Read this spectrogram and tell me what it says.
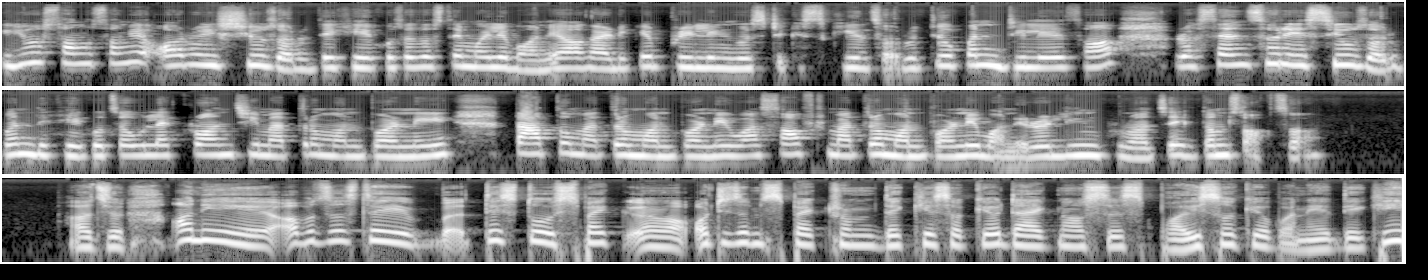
यो सँगसँगै अरू इस्युजहरू देखिएको छ जस्तै मैले भने अगाडिकै प्रिलिङ्ग्विस्टिक स्किल्सहरू त्यो पनि डिले छ र सेन्सर इस्युजहरू पनि देखिएको छ। उसलाई क्रन्ची मात्र मनपर्ने तातो मात्र मनपर्ने वा सफ्ट मात्र मनपर्ने भनेर लिङ्क हुन चाहिँ एकदम सक्छ। हजुर। अनि अब जस्तै त्यस्तो स्पेक् अटिजम स्पेक्ट्रम देखिसक्यो डायग्नोसिस भइसक्यो भनेदेखि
